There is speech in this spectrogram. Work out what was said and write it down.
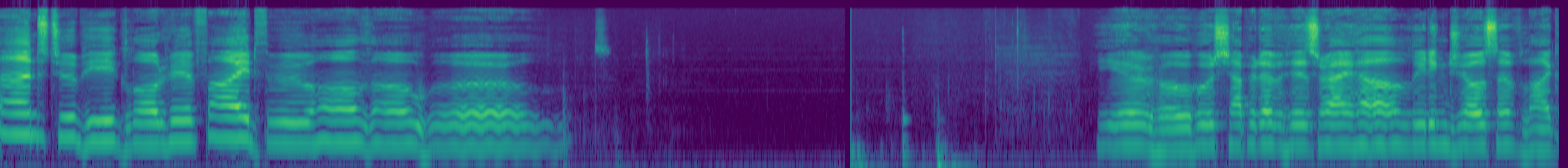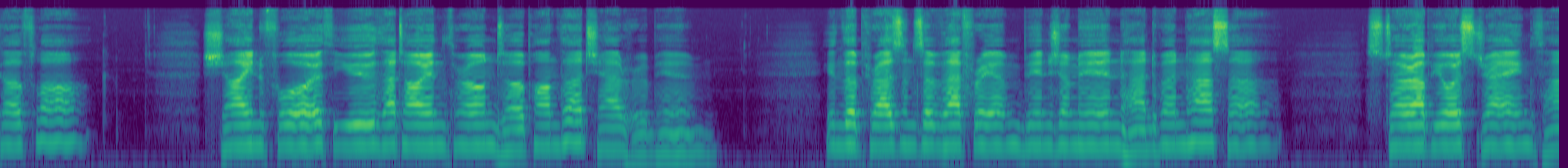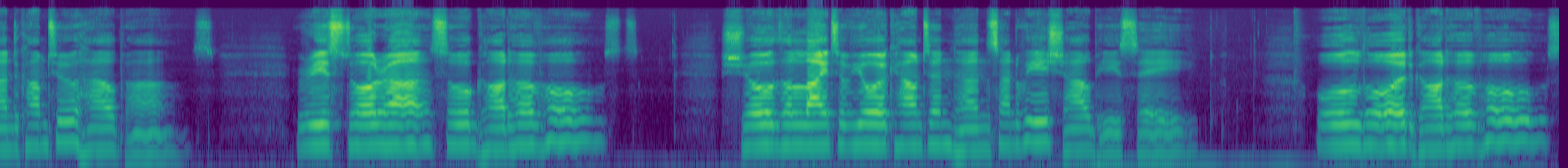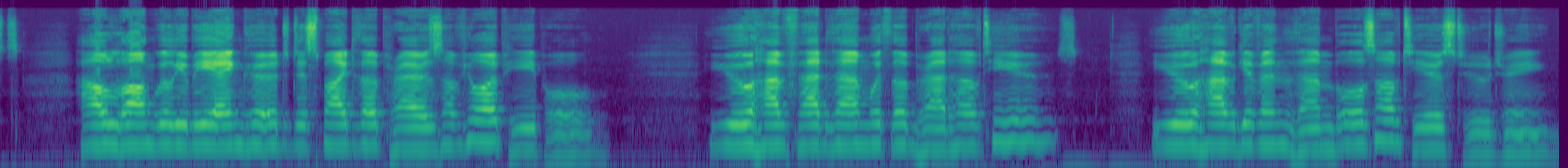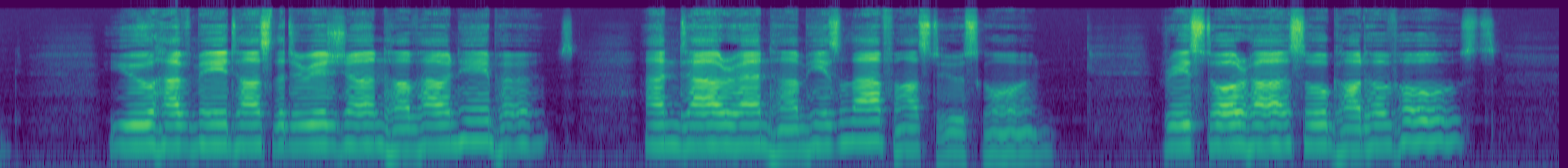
and to be glorified through all the world. Hear, O shepherd of Israel, leading Joseph like a flock. Shine forth, you that are enthroned upon the cherubim in the presence of Ephraim, Benjamin, and Manasseh. Stir up your strength and come to help us. Restore us, O God of hosts. Show the light of your countenance, and we shall be saved. O Lord God of hosts, how long will you be angered despite the prayers of your people? You have fed them with the bread of tears. You have given them bowls of tears to drink. You have made us the derision of our neighbors, and our enemies laugh us to scorn. Restore us, O God of hosts.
